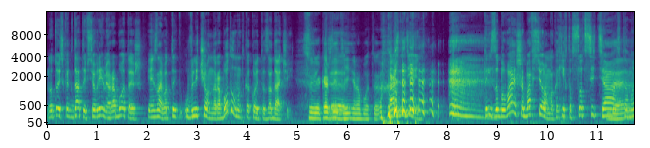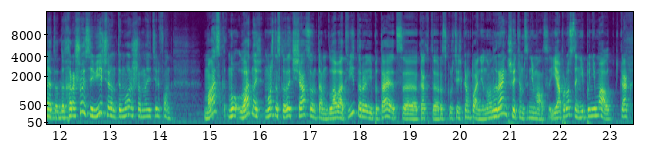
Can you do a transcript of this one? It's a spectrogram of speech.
Ну, то есть, когда ты все время работаешь, я не знаю, вот ты увлеченно работал над какой-то задачей. Слушай, я каждый э, день работаю. Каждый день. Ты забываешь обо всем, о каких-то соцсетях, да. там это. Да хорошо, если вечером ты можешь на телефон. Маск, ну ладно, можно сказать, сейчас он там глава Твиттера и пытается как-то раскрутить компанию, но он и раньше этим занимался. Я просто не понимал, как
